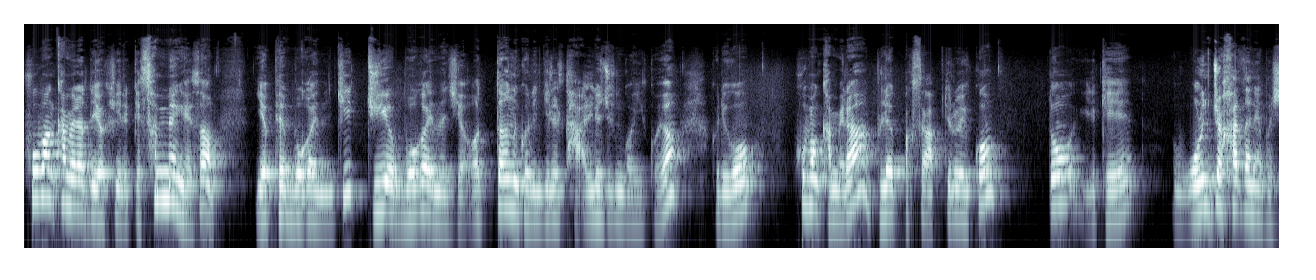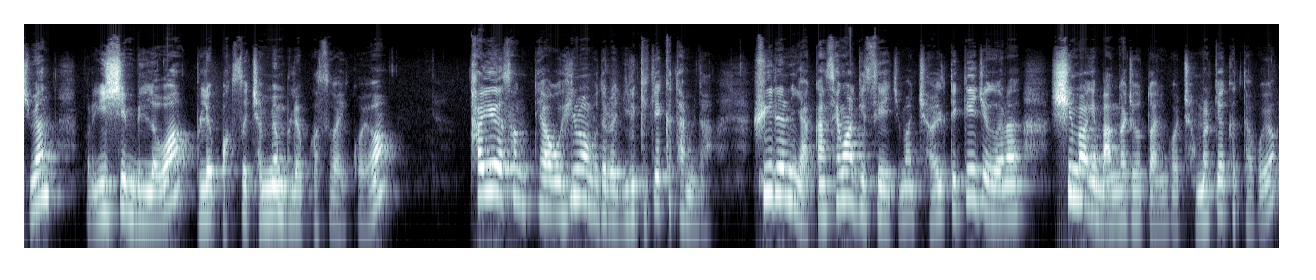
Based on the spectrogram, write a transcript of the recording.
후방 카메라도 역시 이렇게 선명해서 옆에 뭐가 있는지, 뒤에 뭐가 있는지, 어떤 그런지를 다 알려주는 거 있고요. 그리고 후방 카메라 블랙박스 앞뒤로 있고 또 이렇게 오른쪽 하단에 보시면 ECM 밀러와 블랙박스 전면 블랙박스가 있고요. 타이어 상태하고 휠만 보더라도 이렇게 깨끗합니다. 휠에는 약간 생활기스이지만 절대 깨지거나 심하게 망가진 것도 아니고 정말 깨끗하고요.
